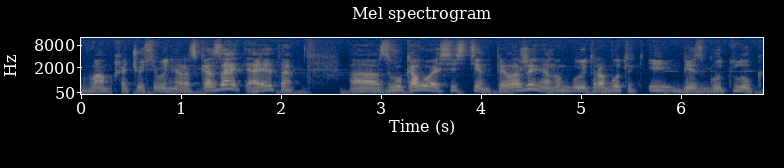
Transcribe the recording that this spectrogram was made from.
вам хочу сегодня рассказать, а это э, звуковой ассистент. Приложение, оно будет работать и без Good Look.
